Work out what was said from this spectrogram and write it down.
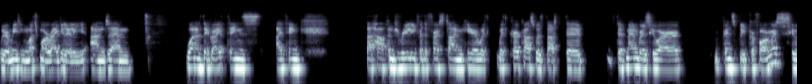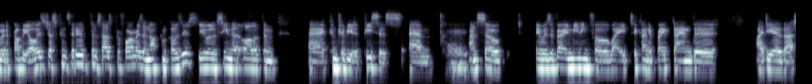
we were meeting much more regularly. And um, one of the great things I think that happened really for the first time here with, with Kirkos was that the the members who are principally performers who would have probably always just considered themselves performers and not composers. You will have seen that all of them uh, contributed pieces. Um, and so it was a very meaningful way to kind of break down the idea that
